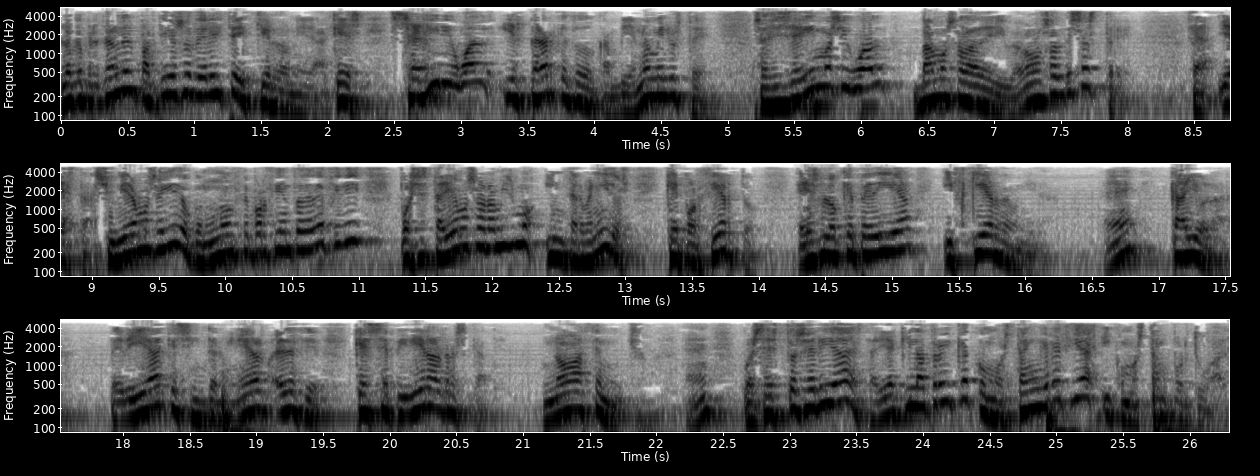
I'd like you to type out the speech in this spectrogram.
lo que pretende el Partido Socialista e Izquierda Unida, que es seguir igual y esperar que todo cambie. No, mire usted. O sea, si seguimos igual, vamos a la deriva, vamos al desastre. O sea, ya está. Si hubiéramos seguido con un 11% de déficit, pues estaríamos ahora mismo intervenidos. Que, por cierto, es lo que pedía Izquierda Unida. ¿eh? Cayo Lara. Pedía que se interviniera, es decir, que se pidiera el rescate. No hace mucho. ¿eh? Pues esto sería, estaría aquí la troika como está en Grecia y como está en Portugal.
